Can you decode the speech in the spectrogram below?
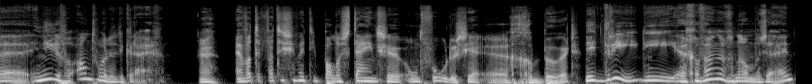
uh, in ieder geval antwoorden te krijgen. Ja. En wat, wat is er met die Palestijnse ontvoerders gebeurd? Die drie die gevangen genomen zijn,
